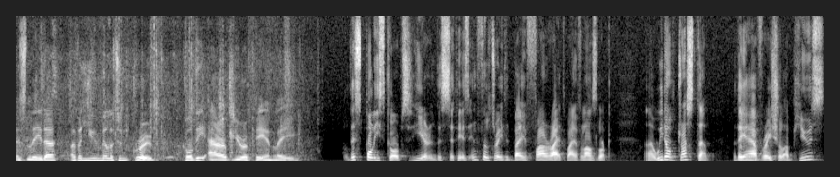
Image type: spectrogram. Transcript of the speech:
as leader of a new militant group called the Arab European League. This police corps here in this city is infiltrated by far right, by Vlaams Blok. Uh, we don't trust them. They have racial abuse,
